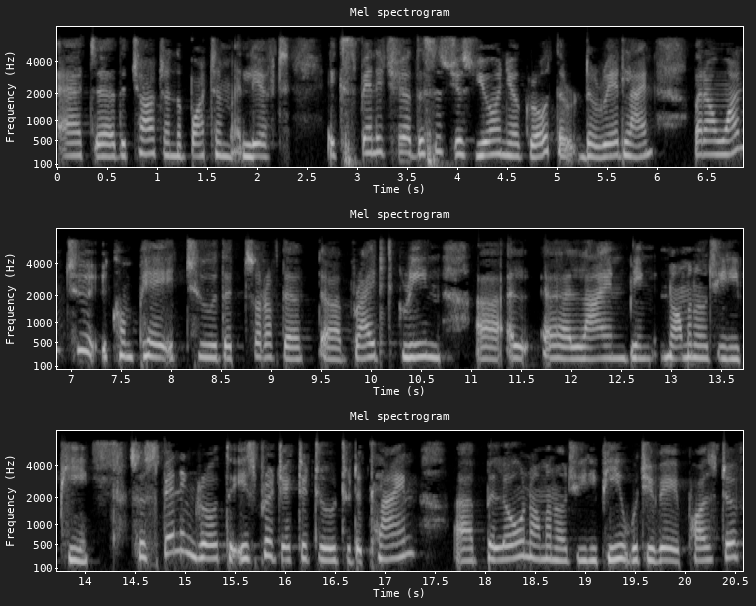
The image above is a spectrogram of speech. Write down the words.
at uh, the chart on the bottom left, expenditure, this is just year-on-year growth, the, the red line, but I want to compare it to the sort of the uh, bright green uh, uh, line being nominal GDP. So spending growth is projected to, to decline uh, below nominal GDP, which is very positive.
